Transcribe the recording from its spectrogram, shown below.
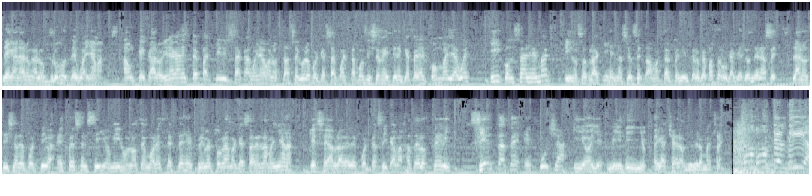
le ganaron a los Brujos de Guayama. Aunque Carolina gane este partido y saca a Guaynabo, no está seguro porque esa cuarta posición ahí tienen que pelear con Mayagüez y con San Germán. Y nosotros aquí en Nación Z vamos a estar pendientes de lo que pasa porque aquí es donde nace la noticia deportiva. Esto es sencillo, mijo, no te molestes. Este es el primer programa que sale en la mañana que se habla de deporte. Así que amájate los tenis, siéntate, escucha y oye, mi niño. Oiga, chero, give it a my friend. Ponte al día.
